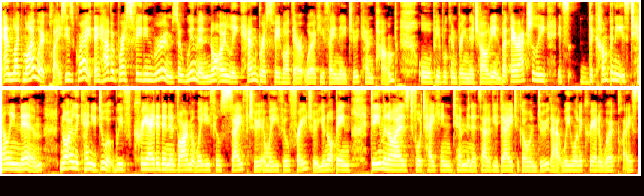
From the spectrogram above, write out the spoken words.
and like my workplace is great. They have a breastfeeding room. So women not only can breastfeed while they're at work if they need to, can pump, or people can bring their child in, but they're actually, it's the company is telling them, not only can you do it, we've created an environment where you feel safe to and where you feel free to. You're not being demonized for taking 10 minutes out of your day to go and do that. We want to create a workplace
